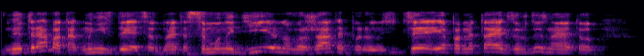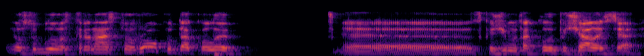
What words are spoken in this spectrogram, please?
не треба так, мені здається, знаєте, самонадіяно вважати переносити. Це я пам'ятаю, як завжди, знаєте, от особливо з 13-го року, да, коли. Е, скажімо так, коли почалися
